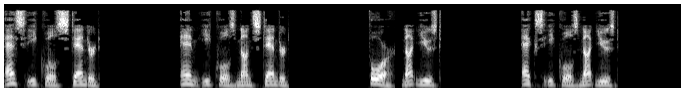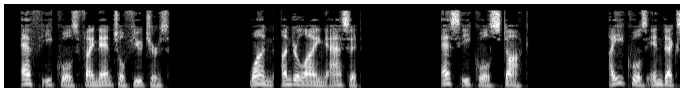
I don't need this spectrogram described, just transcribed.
S equals standard N equals non-standard 4 not used X equals not used F equals financial futures 1 underlying asset S equals stock I equals index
